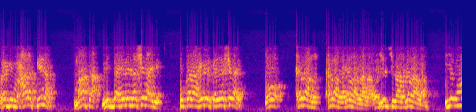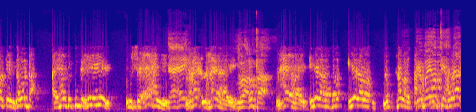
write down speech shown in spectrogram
raggii mucaaradkiina maanta midbaa hebel la shiraya ku kalaa hebelka la shiraya oo ciraa laga laalaabaa oo xilsigaa laga laalaaba iyagu markay gabadha ay halka ku bixinayeen uu saxeexayay maxay maxay ahayd iyagaaba haddaad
